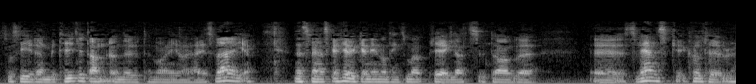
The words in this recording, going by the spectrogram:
så ser den betydligt annorlunda ut än vad den gör här i Sverige. Den svenska kyrkan är någonting som har präglats av eh, eh, svensk kultur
